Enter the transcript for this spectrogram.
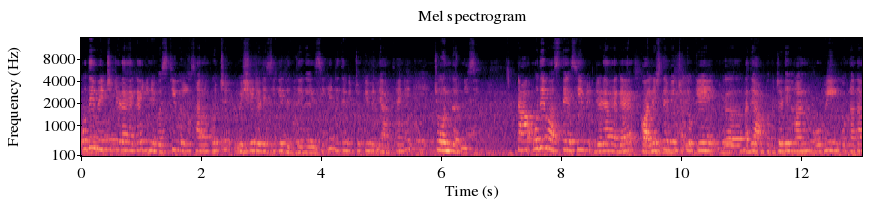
ਉਹਦੇ ਵਿੱਚ ਜਿਹੜਾ ਹੈਗਾ ਯੂਨੀਵਰਸਿਟੀ ਵੱਲੋਂ ਸਾਨੂੰ ਕੁਝ ਵਿਸ਼ੇ ਜਿਹੜੇ ਸੀਗੇ ਦਿੱਤੇ ਗਏ ਸੀਗੇ ਜਿਹਦੇ ਵਿੱਚੋਂ ਕਿ ਵਿਦਿਆਰਥੀਆਂ ਨੇ ਚੋਣ ਕਰਨੀ ਸੀ। ਤਾਂ ਉਹਦੇ ਵਾਸਤੇ ਅਸੀਂ ਜਿਹੜਾ ਹੈਗਾ ਕਾਲਜ ਦੇ ਵਿੱਚ ਕਿਉਂਕਿ ਅਧਿਆਪਕ ਜਿਹੜੇ ਹਨ, ਉਹ ਵੀ ਉਹਨਾਂ ਦਾ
